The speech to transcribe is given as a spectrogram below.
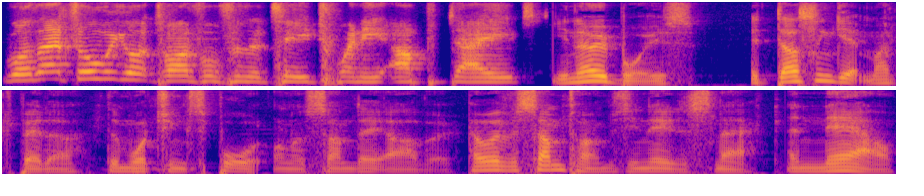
Well, that's all we got time for for the T20 update. You know, boys, it doesn't get much better than watching sport on a Sunday Arvo. However, sometimes you need a snack. And now,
